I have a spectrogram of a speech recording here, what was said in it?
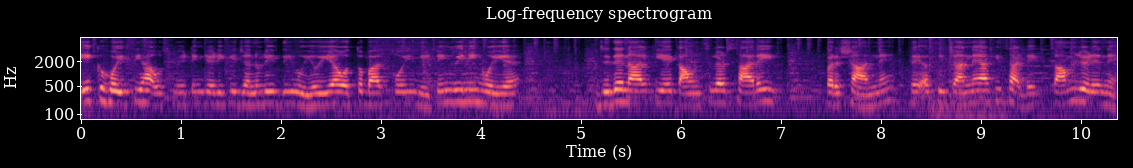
ਇੱਕ ਹੋਈ ਸੀ ਹਾਊਸ ਮੀਟਿੰਗ ਜਿਹੜੀ ਕਿ ਜਨਵਰੀ ਦੀ ਹੋਈ ਹੋਈ ਹੈ ਉਸ ਤੋਂ ਬਾਅਦ ਕੋਈ ਮੀਟਿੰਗ ਵੀ ਨਹੀਂ ਹੋਈ ਹੈ ਜਿਹਦੇ ਨਾਲ ਕਿ ਇਹ ਕਾਉਂਸਲਰ ਸਾਰੇ ਹੀ ਪਰੇਸ਼ਾਨ ਨੇ ਤੇ ਅਸੀਂ ਚਾਹੁੰਦੇ ਹਾਂ ਕਿ ਸਾਡੇ ਕੰਮ ਜਿਹੜੇ ਨੇ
